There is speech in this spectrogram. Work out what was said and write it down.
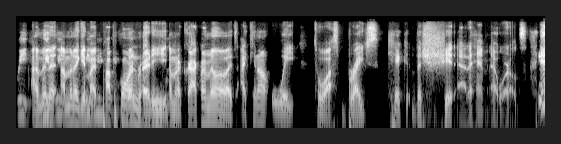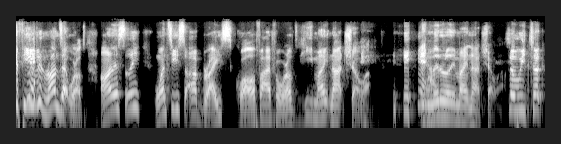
We, I'm gonna we- I'm gonna get we- my popcorn ready. I'm gonna crack my Miller Lites. I cannot wait to watch Bryce kick the shit out of him at Worlds. If he even runs at Worlds. Honestly, once he saw Bryce qualify for Worlds, he might not show up. He literally might not show up. So we took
